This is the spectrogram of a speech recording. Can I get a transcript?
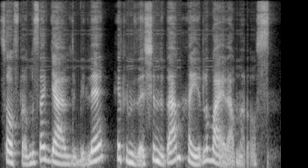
soframıza geldi bile. Hepimize şimdiden hayırlı bayramlar olsun.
